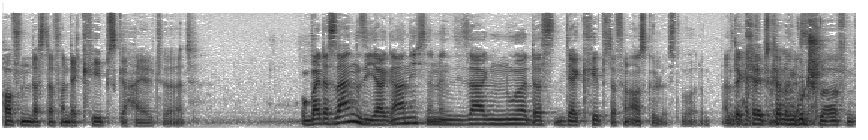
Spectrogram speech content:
hoffen, dass davon der Krebs geheilt wird. Wobei, das sagen sie ja gar nicht, sondern sie sagen nur, dass der Krebs davon ausgelöst wurde. Also der Krebs kann dann gut schlafen.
